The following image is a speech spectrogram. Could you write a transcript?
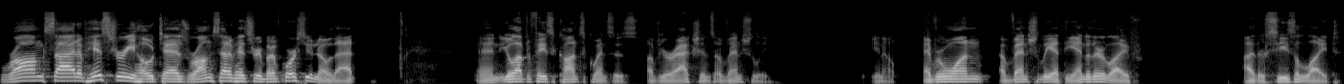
Wrong side of history, Hotez. Wrong side of history. But of course, you know that. And you'll have to face the consequences of your actions eventually. You know, everyone eventually at the end of their life either sees a light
